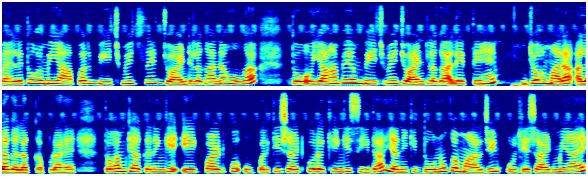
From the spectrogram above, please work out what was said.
पहले तो हमें यहाँ पर बीच में से जॉइंट लगाना होगा। तो यहाँ पे हम बीच में जॉइंट लगा लेते हैं, जो हमारा अलग अलग कपड़ा है। तो हम क्या करेंगे? एक पार्ट को ऊपर की साइड को रखेंगे सीधा, यानी कि दोनों का मार्जिन उल्टे साइड में आए।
